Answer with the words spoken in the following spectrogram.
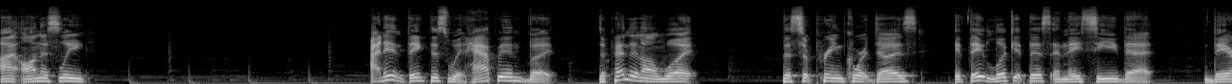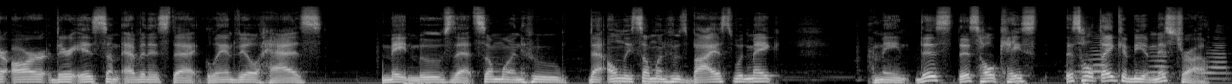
I honestly, I didn't think this would happen, but depending on what the Supreme Court does, if they look at this and they see that there are there is some evidence that Glanville has made moves that someone who that only someone who's biased would make. I mean, this this whole case, this whole thing could be a mistrial.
